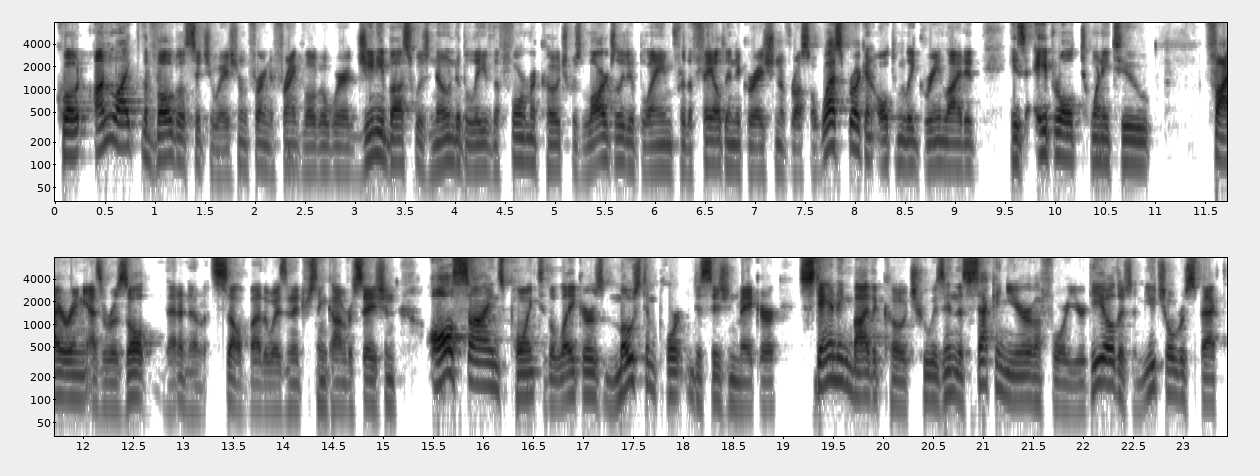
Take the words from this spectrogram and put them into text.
Quote, unlike the Vogel situation, referring to Frank Vogel, where Jeanie Buss was known to believe the former coach was largely to blame for the failed integration of Russell Westbrook and ultimately greenlighted his April 22 firing as a result. That in and of itself, by the way, is an interesting conversation. All signs point to the Lakers' most important decision maker standing by the coach who is in the second year of a four year deal. There's a mutual respect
